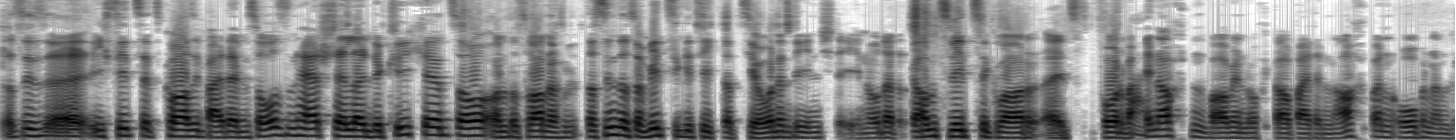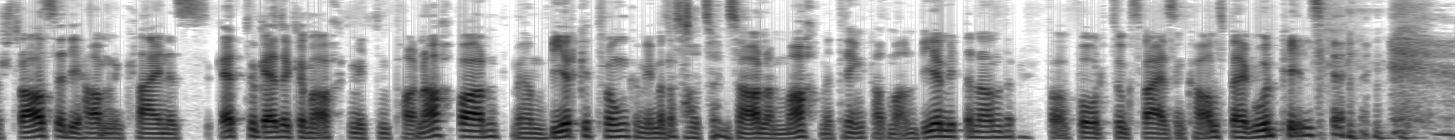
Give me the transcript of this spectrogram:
Das ist, äh, ich sitze jetzt quasi bei dem Soßenhersteller in der Küche und so. Und das war noch, das sind da so witzige Situationen, die entstehen. Oder ganz witzig war, jetzt vor Weihnachten waren wir noch da bei den Nachbarn oben an der Straße. Die haben ein kleines Get-Together gemacht mit ein paar Nachbarn. Wir haben Bier getrunken, wie man das halt so im Saarland macht. Man trinkt halt mal ein Bier miteinander, vorzugsweise Karlsberg Urpilz.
